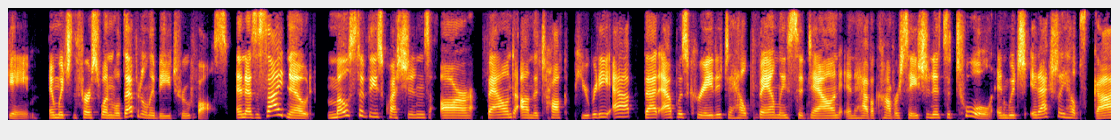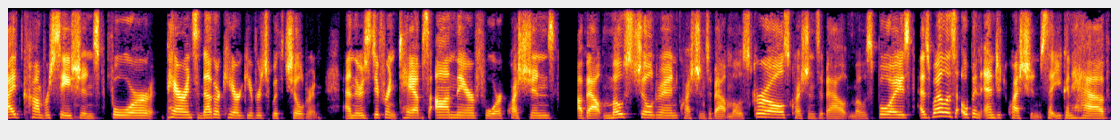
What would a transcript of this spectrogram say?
game in which the first one will definitely be true false. And as a side note, most of these questions are found on the Talk Puberty app. That app was created to help families sit down and have a conversation. It's a tool in which it actually helps guide conversations for parents and other caregivers with children. And there's different tabs on there for questions about most children, questions about most girls, questions about most boys, as well as open ended questions that you can have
